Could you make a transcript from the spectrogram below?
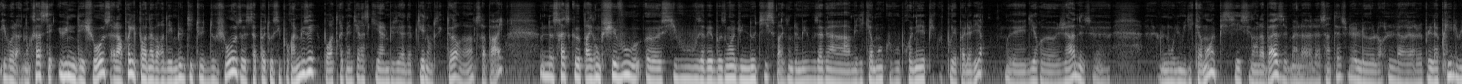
Et voilà, donc ça c'est une des choses. Alors après, il peut en avoir des multitudes de choses. Ça peut être aussi pour un musée. On pourra très bien dire est-ce qu'il y a un musée adapté dans le secteur, ça pareil. Ne serait-ce que par exemple chez vous, euh, si vous avez besoin d'une notice, par exemple, vous avez un médicament que vous prenez et puis que vous ne pouvez pas la lire, vous allez dire euh, Jeanne, euh, le nom du médicament, et puis si c'est dans la base, ben, la, synthèse, l'appli lui,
